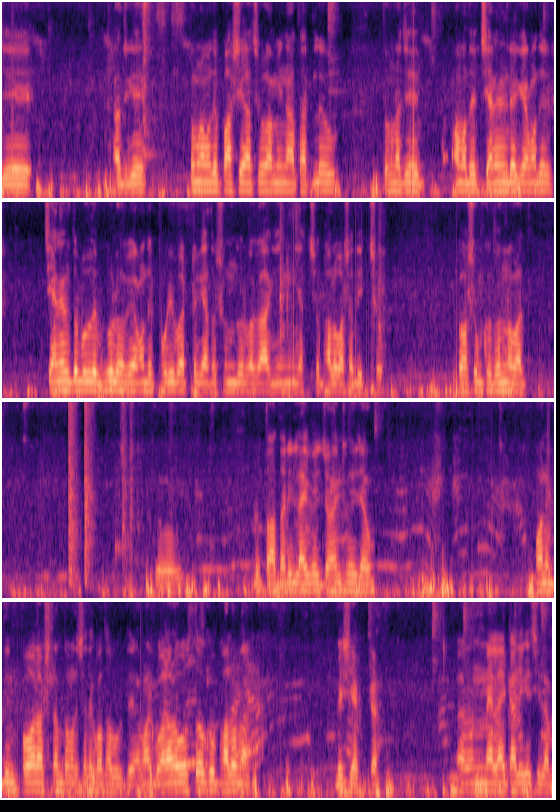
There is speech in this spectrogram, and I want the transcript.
যে আজকে তোমরা আমাদের পাশে আছো। আমি না থাকলেও তোমরা যে আমাদের চ্যানেলটাকে আমাদের চ্যানেল তো বললে ভুল হবে, আমাদের পরিবারটাকে এত সুন্দরভাবে আগিয়ে নিয়ে যাচ্ছ, ভালোবাসা দিচ্ছ। তো অসংখ্য ধন্যবাদ। তো একটু তাড়াতাড়ি লাইভে জয়েন্ট হয়ে যাও। অনেকদিন পর আসলাম তোমাদের সাথে কথা বলতে। আমার গলার অবস্থাও খুব ভালো না, বেশি একটা। কারণ মেলায় কাজে গেছিলাম।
